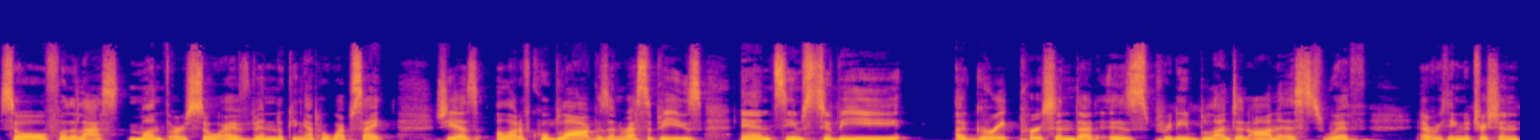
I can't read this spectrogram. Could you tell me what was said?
So for the last month or so, I've been looking at her website. She has a lot of cool blogs and recipes and seems to be a great person that is pretty blunt and honest with everything nutrition.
